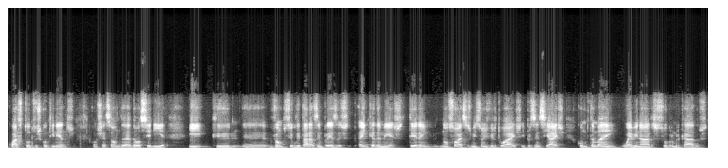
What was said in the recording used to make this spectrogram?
quase todos os continentes, com exceção da, da Oceania, e que eh, vão possibilitar às empresas em cada mês terem não só essas missões virtuais e presenciais, como também webinars sobre mercados,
